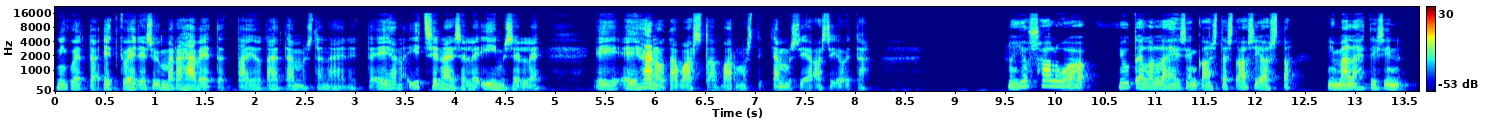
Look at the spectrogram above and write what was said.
niin kuin, että etkö edes ymmärrä hävetä tai jotain tämmöistä näin. Että eihän itsenäiselle ihmiselle, ei, ei hän ota vastaan varmasti tämmöisiä asioita. No jos haluaa jutella läheisen kanssa tästä asiasta, niin mä lähtisin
